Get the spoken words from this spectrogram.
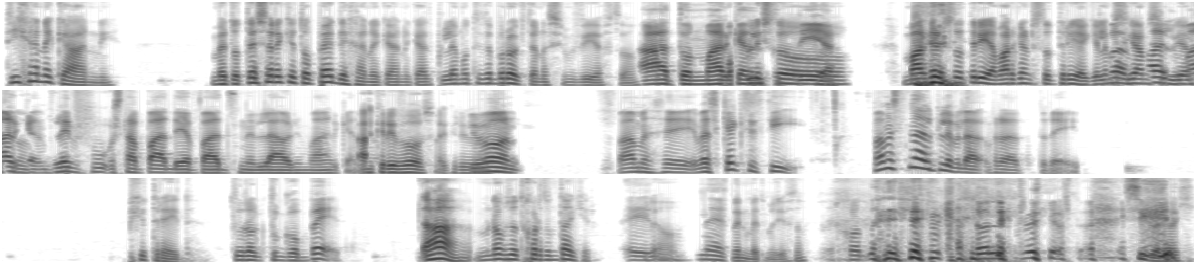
Τι είχαν κάνει; Με το 4 και το 5 είχαν κάνει κάτι που λέμε ότι δεν πρόκειται να συμβεί αυτό. Α, τον μάρκανε Μόλις στο 3. Μάρκανε στο 3, μάρκανε στο 3 και λέμε σιγά μην συμβεί αυτό. Βλέπεις που στα πάντα η απάντηση είναι Λάουρι Μάρκαν. Ακριβώς, ακριβώς. Λοιπόν, πάμε σε... Βασικά ξέρεις τι. Πάμε στην άλλη πλευρά πλευρά του trade. Ποιο trade; Του, Ρο- του Γκομπέρ. Α, νόμιζα ότι Χόρτον Τάκερ. Ε, Λέω, ναι, Δεν είμαι έτοιμος γι' αυτό. χω- δεν είμαι καθόλου έτοιμος γι' αυτό. Σίγουρα όχι.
